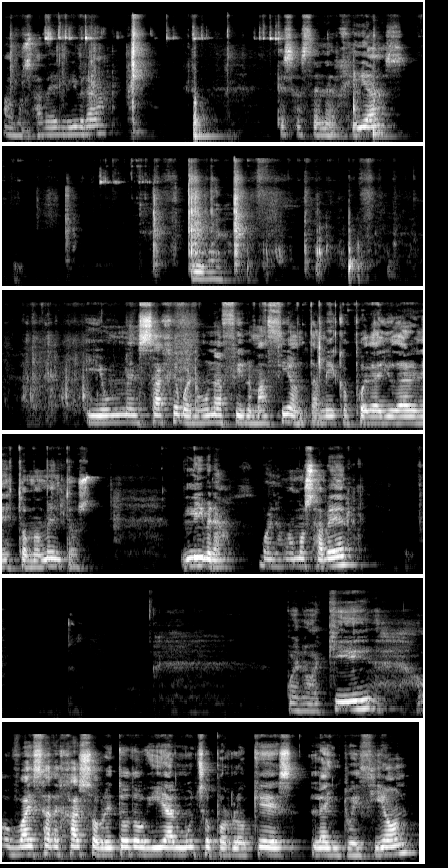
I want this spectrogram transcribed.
Vamos a ver, Libra, esas energías. Y bueno, y un mensaje, bueno, una afirmación también que os puede ayudar en estos momentos. Libra, bueno, vamos a ver. Bueno, aquí os vais a dejar sobre todo guiar mucho por lo que es la intuición.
